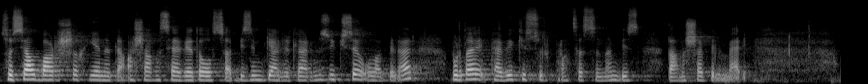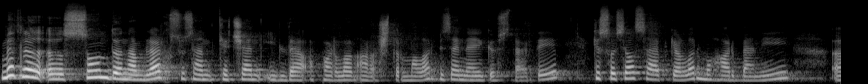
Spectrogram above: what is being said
sosial barışıq yenə də aşağı səviyyədə olsa, bizim gəlirlərimiz yüksək ola bilər. Burada təbii ki, sülh prosesindən biz danışa bilmərik. Ümumiyyətlə e, son dövrlər, xüsusən keçən ildə aparılan araşdırmalar bizə nəyi göstərdi? Ki, sosial sahibkarlar müharibəni e,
